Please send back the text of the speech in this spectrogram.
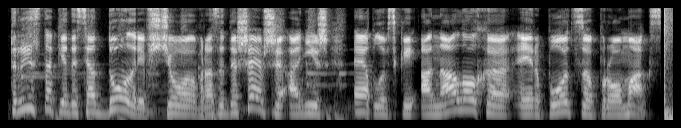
350 доларів, що в рази дешевше, аніж епловський аналог е, AirPods Pro Max.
